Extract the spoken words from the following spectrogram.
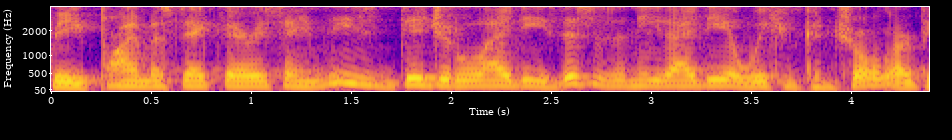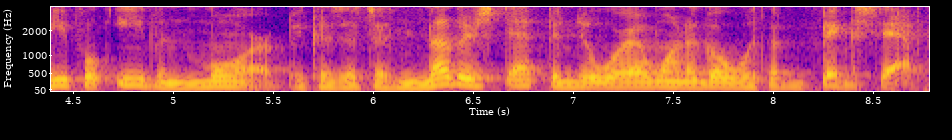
The prime mistake there is saying these digital IDs, this is a neat idea. We can control our people even more because it's another step into where I want to go with a big step.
